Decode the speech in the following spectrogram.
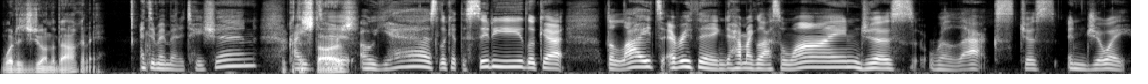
What did you do on the balcony? I did my meditation. Look at I the stars. Did, oh yes, look at the city, look at the lights, everything. To have my glass of wine, just relax, just enjoy.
